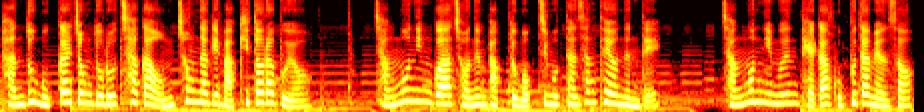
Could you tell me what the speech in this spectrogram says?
반도 못 갈 정도로 차가 엄청나게 막히더라고요. 장모님과 저는 밥도 먹지 못한 상태였는데 장모님은 배가 고프다면서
